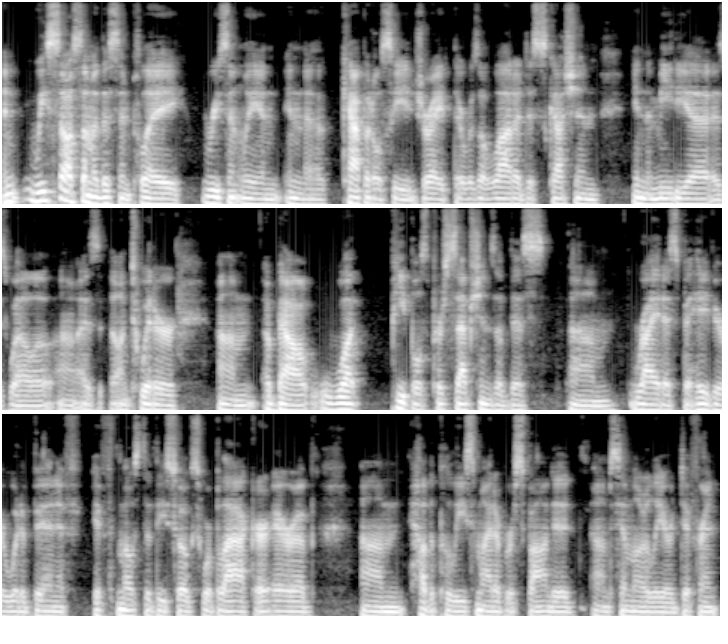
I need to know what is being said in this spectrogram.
And we saw some of this in play recently in, in the Capitol siege, right? There was a lot of discussion in the media as well uh, as on Twitter um, about what people's perceptions of this um, riotous behavior would have been if if most of these folks were black or Arab um, how the police might have responded um, similarly or different.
